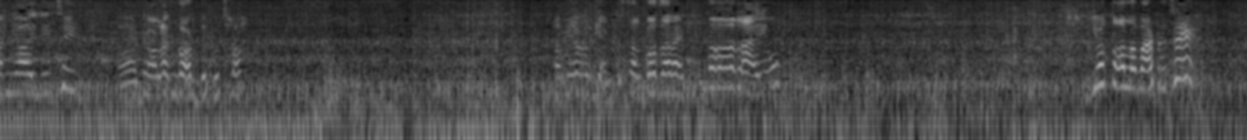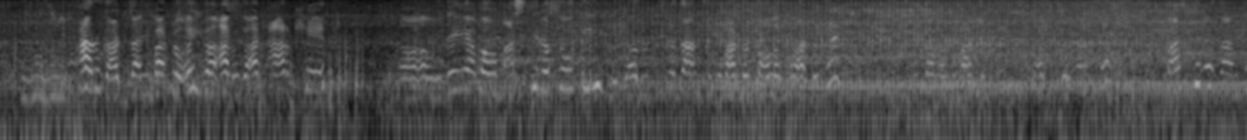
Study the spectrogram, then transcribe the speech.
अनि अहिले चाहिँ अ, ढलान गरिदिएको छ हामी अब घ्याम्टोसाल बजार आइपुग्न लाग्यौँ बाटो चाहिँ आरुघाट जाने बाटो हो यो आरुघाट आर्खेत हुँदै अब मासतिर सोतीहरूतिर जान्छ यो बाटो तलको बाटो चाहिँ। तलको बाटो चाहिँ मासतिर जान्छ।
